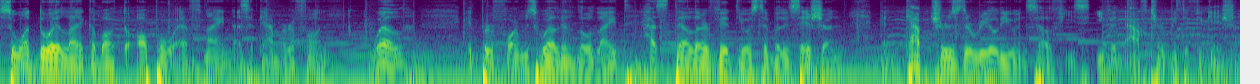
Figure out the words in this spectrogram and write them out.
So what do I like about the Oppo F9 as a camera phone? Well, it performs well in low light, has stellar video stabilization, and captures the real you in selfies even after beautification.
